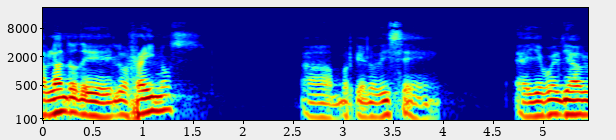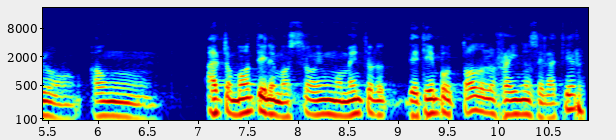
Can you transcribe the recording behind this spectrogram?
Hablando de los reinos, ah, porque lo dice, eh, llegó el diablo a un alto monte y le mostró en un momento de tiempo todos los reinos de la tierra.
